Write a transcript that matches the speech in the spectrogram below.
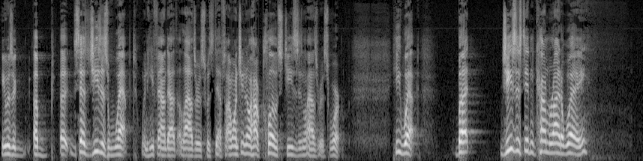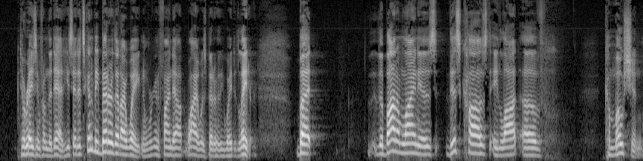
He was a, a, a says Jesus wept when he found out that Lazarus was dead. So I want you to know how close Jesus and Lazarus were. He wept. But Jesus didn't come right away to raise him from the dead. He said, It's going to be better that I wait. And we're going to find out why it was better that he waited later. But the bottom line is, this caused a lot of commotion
